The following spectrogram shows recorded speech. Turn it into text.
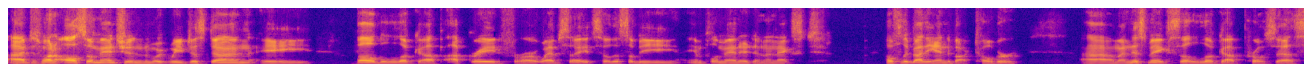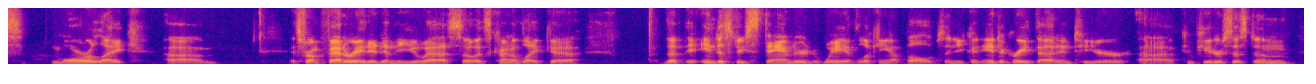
I just want to also mention we, we've just done a bulb lookup upgrade for our website. So this will be implemented in the next, hopefully by the end of October. Um, and this makes the lookup process more like um, it's from Federated in the US. So it's kind of like uh, the, the industry standard way of looking at bulbs. And you can integrate that into your uh, computer system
